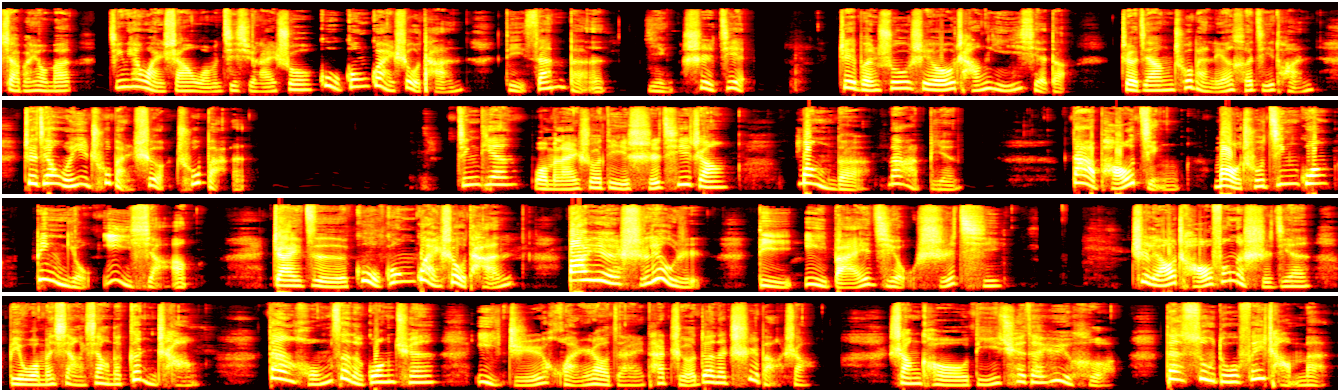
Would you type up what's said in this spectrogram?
小朋友们，今天晚上我们继续来说《故宫怪兽谈》第三本《影世界》。这本书是由常怡写的，浙江出版联合集团、浙江文艺出版社出版。今天我们来说第十七章《梦的那边》。大袍井冒出金光，并有异响。摘自《故宫怪兽谈》，八月十六日，第一百九十期。治疗朝风的时间比我们想象的更长，淡红色的光圈一直环绕在它折断的翅膀上。伤口的确在愈合，但速度非常慢。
